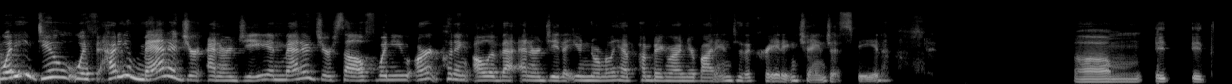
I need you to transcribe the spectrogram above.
what do you do with how do you manage your energy and manage yourself when you aren't putting all of that energy that you normally have pumping around your body into the creating change at speed? Um, it it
